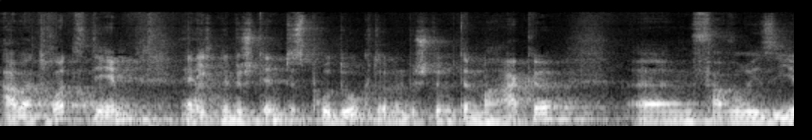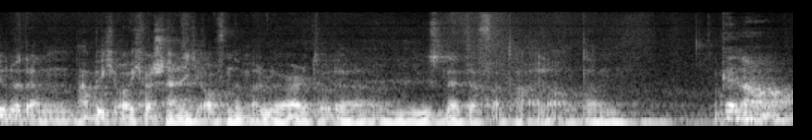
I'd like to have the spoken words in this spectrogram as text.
aber trotzdem, wenn ich ein bestimmtes Produkt oder eine bestimmte Marke ähm, favorisiere, dann habe ich euch wahrscheinlich auf einem Alert oder einem Newsletter-Verteiler und dann Genau,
